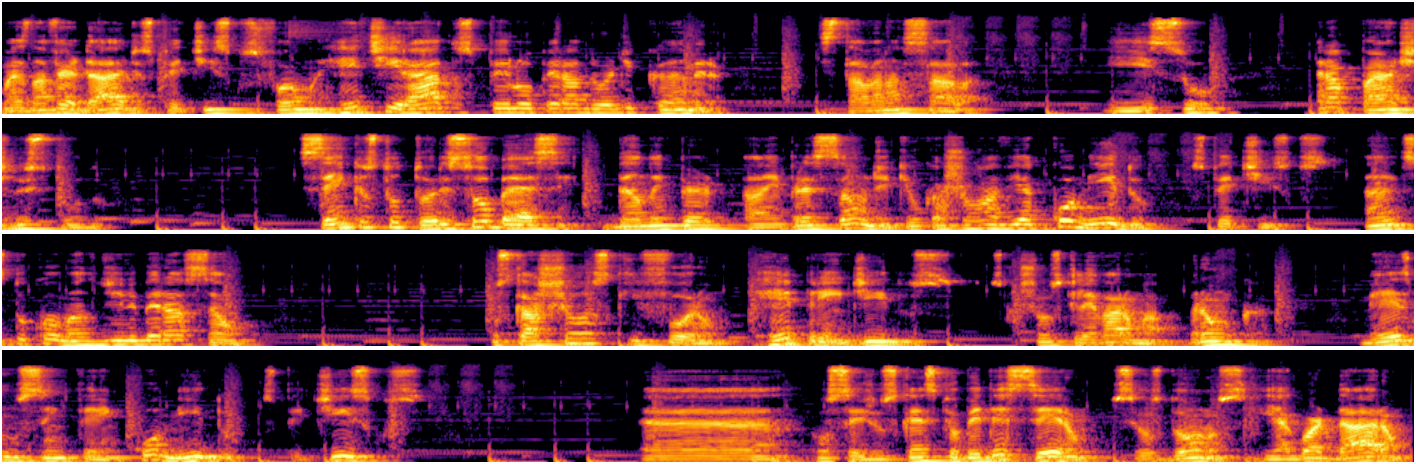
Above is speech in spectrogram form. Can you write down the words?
mas na verdade os petiscos foram retirados pelo operador de câmera, que estava na sala e isso era parte do estudo. Sem que os tutores soubessem, dando a impressão de que o cachorro havia comido os petiscos antes do comando de liberação. Os cachorros que foram repreendidos, os cachorros que levaram uma bronca, mesmo sem terem comido os petiscos, uh, ou seja, os cães que obedeceram seus donos e aguardaram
